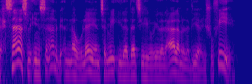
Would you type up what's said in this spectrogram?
إحساس الإنسان بأنه لا ينتمي إلى ذاته وإلى العالم الذي يعيش فيه.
